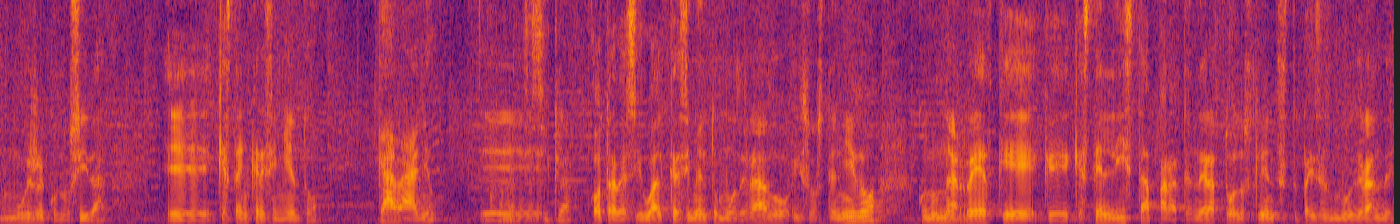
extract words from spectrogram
muy reconocida, eh, que está en crecimiento cada año. Eh, sí, claro. Otra vez, igual crecimiento moderado y sostenido, con una red que, que- que esté lista para atender a todos los clientes. Este país es muy grande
